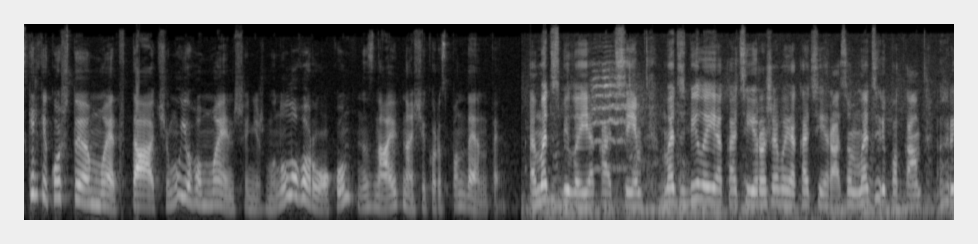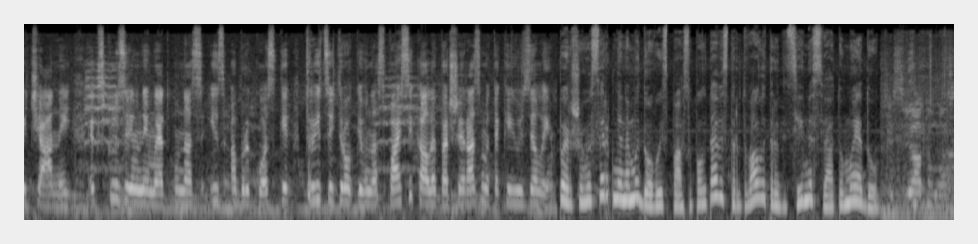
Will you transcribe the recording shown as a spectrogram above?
Скільки коштує мед та чому його менше ніж минулого року, знають наші кореспонденти. Мед з білої акації, мед з білої акації, рожевої акації разом, мед з ріпака, гречаний, ексклюзивний мед у нас із абрикоски. 30 років у нас пасіка, але перший раз ми такий узяли. 1 серпня на медовий спас у Полтаві стартувало традиційне свято меду. Зі святом вас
